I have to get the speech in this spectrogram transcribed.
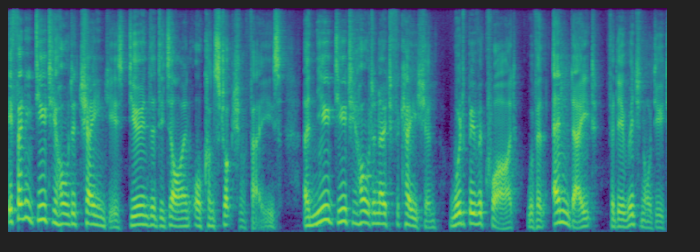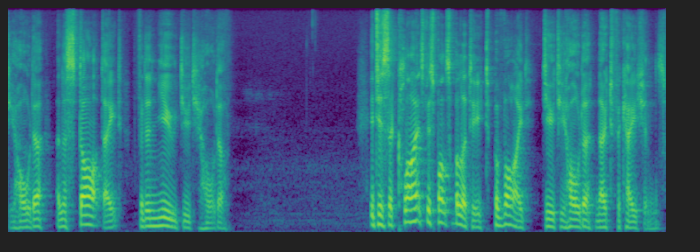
If any duty holder changes during the design or construction phase, a new duty holder notification would be required with an end date for the original duty holder and a start date for the new duty holder. It is the client's responsibility to provide duty holder notifications.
